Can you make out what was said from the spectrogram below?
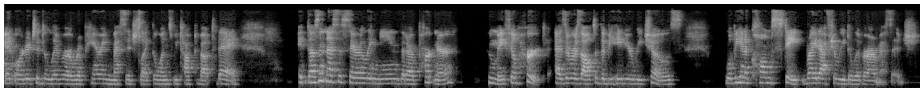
in order to deliver a repairing message like the ones we talked about today, it doesn't necessarily mean that our partner, who may feel hurt as a result of the behavior we chose, will be in a calm state right after we deliver our message.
